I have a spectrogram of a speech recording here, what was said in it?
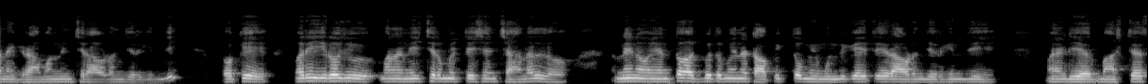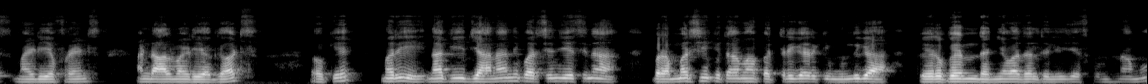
అనే గ్రామం నుంచి రావడం జరిగింది. ఓకే మరి ఈరోజు మన నేచర్ మెడిటేషన్ ఛానల్లో నేను ఎంతో అద్భుతమైన టాపిక్తో మీ ముందుకైతే రావడం జరిగింది my dear masters my dear friends and all my dear gods. Okay మరి నాకు ఈ ధ్యానాన్ని పరిచయం చేసిన బ్రహ్మర్షి పితామహ పత్రి గారికి ముందుగా పేరు పేరున ధన్యవాదాలు తెలియజేసుకుంటున్నాము.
